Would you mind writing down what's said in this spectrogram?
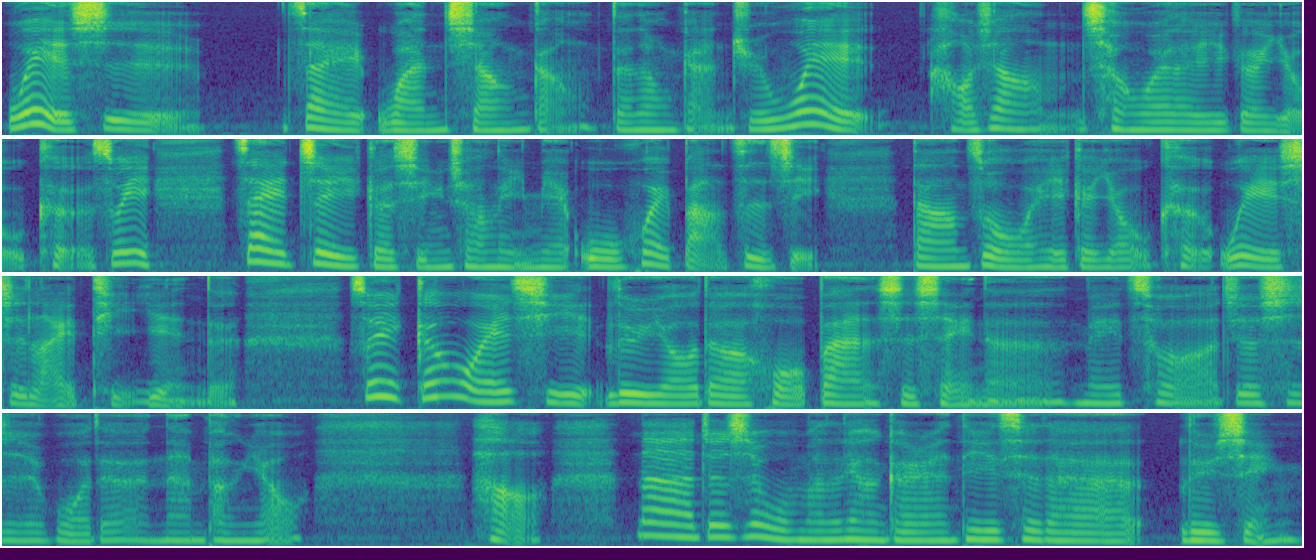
我也是在玩香港的那种感觉。我也。好像成为了一个游客，所以在这一个行程里面，我会把自己当作为一个游客，我也是来体验的。所以跟我一起旅游的伙伴是谁呢？没错，就是我的男朋友。好，那就是我们两个人第一次的旅行。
